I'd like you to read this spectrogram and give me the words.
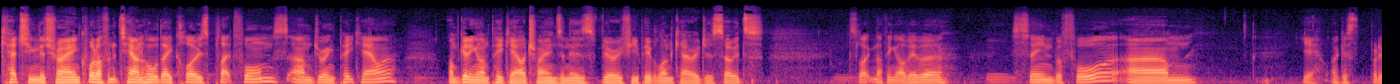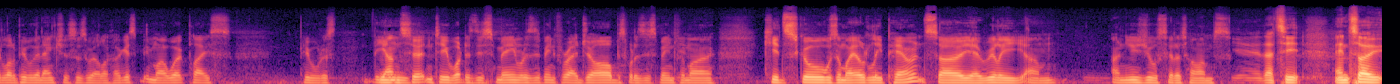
catching the train. Quite often at town hall, they close platforms um, during peak hour. I'm getting on peak hour trains, and there's very few people on carriages. So it's it's like nothing I've ever seen before. Um, yeah, I guess probably a lot of people get anxious as well. Like I guess in my workplace, people just the Mm. uncertainty. What does this mean? What does this mean for our jobs? What does this mean for my kids' schools and my elderly parents? So yeah, really um, unusual set of times. Yeah, that's it. And so,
